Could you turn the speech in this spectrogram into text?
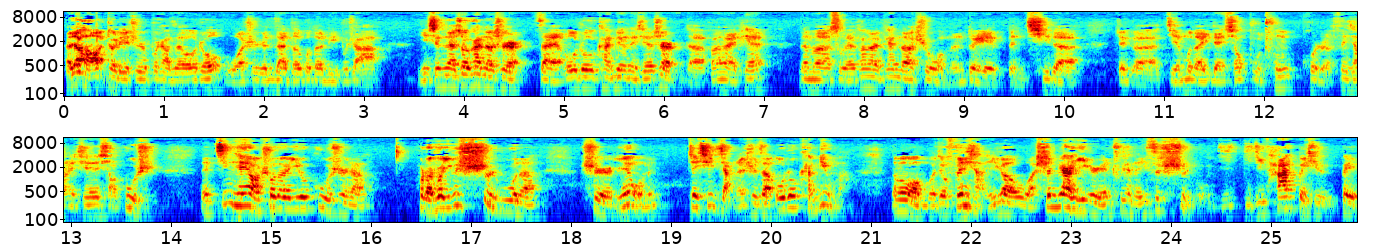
大家好，这里是不傻在欧洲，我是人在德国的李不傻。你现在收看的是在欧洲看病那些事儿的番外篇。那么所谓番外篇呢，是我们对本期的这个节目的一点小补充，或者分享一些小故事。那今天要说的一个故事呢，或者说一个事故呢，是因为我们这期讲的是在欧洲看病嘛。那么我我就分享一个我身边一个人出现的一次事故，以以及他被去被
